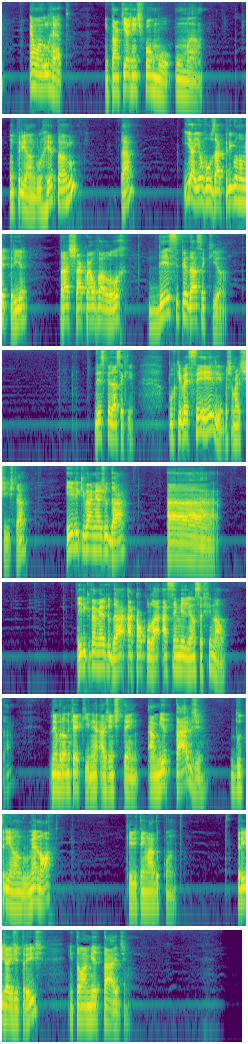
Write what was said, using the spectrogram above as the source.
é um ângulo reto. Então aqui a gente formou uma, um triângulo retângulo, tá? E aí eu vou usar trigonometria para achar qual é o valor desse pedaço aqui, ó. Desse pedaço aqui. Porque vai ser ele, vou chamar de x, tá? Ele que vai me ajudar a... Ele que vai me ajudar a calcular a semelhança final. Lembrando que aqui né, a gente tem a metade do triângulo menor, que ele tem lado quanto? 3 raiz de 3. Então, a metade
